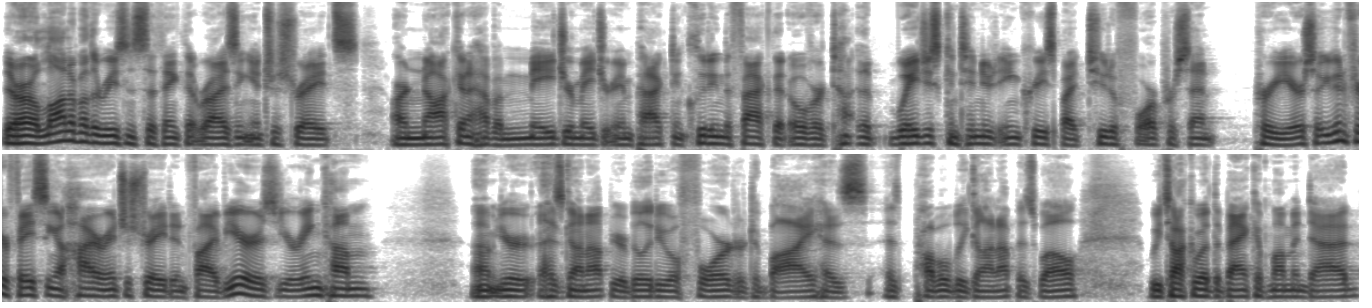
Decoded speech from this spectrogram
there are a lot of other reasons to think that rising interest rates are not going to have a major major impact including the fact that over time the wages continue to increase by 2 to 4% per year. So even if you're facing a higher interest rate in 5 years, your income um, your has gone up, your ability to afford or to buy has has probably gone up as well. We talk about the bank of mom and dad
